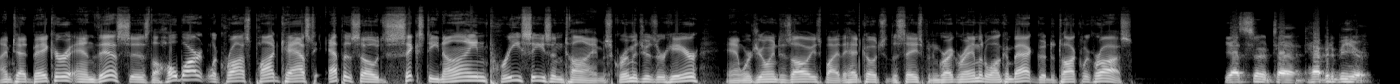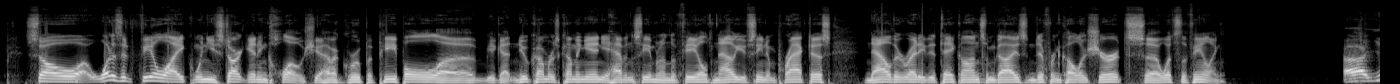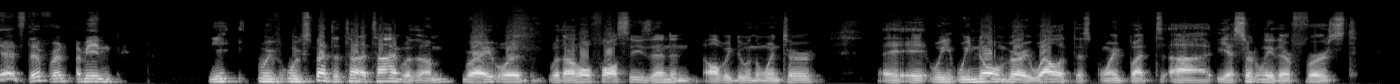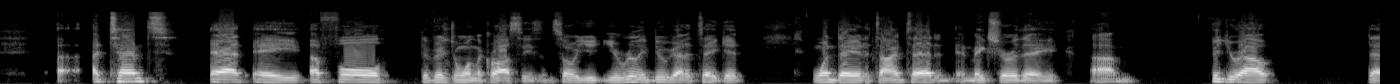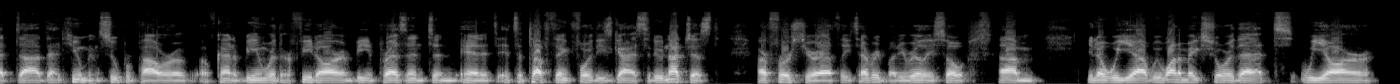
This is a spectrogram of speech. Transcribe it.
I'm Ted Baker, and this is the Hobart Lacrosse Podcast, episode 69, preseason time. Scrimmages are here, and we're joined as always by the head coach of the Statesmen, Greg Raymond. Welcome back. Good to talk lacrosse. Yes, sir, Ted. Happy to be here. So, what does it feel like when you start getting close? You have a group of people, uh, you got newcomers coming in, you haven't seen them on the field. Now you've seen them practice. Now they're ready to take on some guys in different color shirts. Uh, what's the feeling? Uh, yeah, it's different. I mean, we've we've spent a ton of time with them, right? With with our whole fall season and all we do in the winter. It, it, we we know them very well at this point, but uh, yeah, certainly their first uh, attempt at a a full Division One lacrosse season. So you you really do got to take it one day at a time, Ted, and, and make sure they um, figure out that uh, that human superpower of of kind of being where their feet are and being present. And and it's it's a tough thing for these guys to do not just our first year athletes everybody really. So um, you know we uh, we want to make sure that we are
